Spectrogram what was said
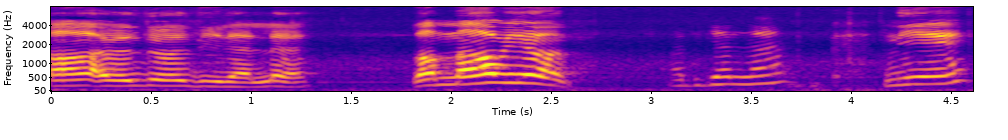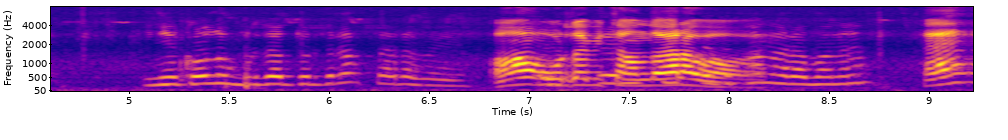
Aa öldü öldü ilerle. Lan ne yapıyorsun? Hadi gel lan. Niye? İnek oğlum burada durdurak da arabayı. Aa orada bir tane daha araba var. lan arabanı. He?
